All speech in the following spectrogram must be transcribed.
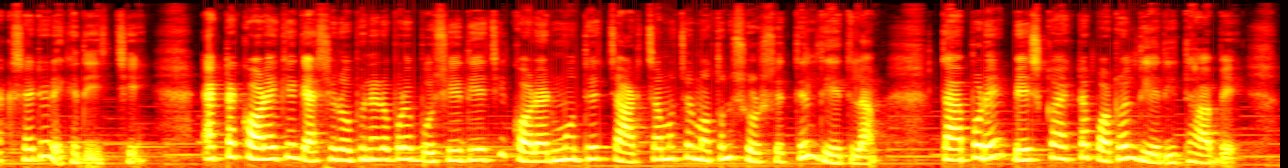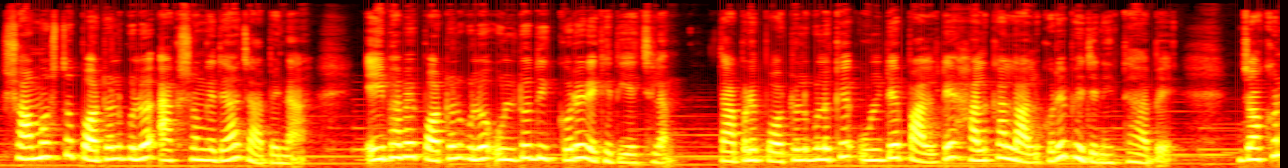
এক সাইডে রেখে দিয়েছি একটা কড়াইকে গ্যাসের ওভেনের ওপরে বসিয়ে দিয়েছি, কড়াইয়ের মধ্যে চার চামচের মতন সর্ষের তেল দিয়ে দিলাম। তারপরে বেশ কয়েকটা পটল দিয়ে দিতে হবে। সমস্ত পটলগুলো একসঙ্গে দেওয়া যাবে না। এইভাবে পটলগুলো উল্টো দিক করে রেখে দিয়েছিলাম। তারপরে পটলগুলোকে উল্টে পাল্টে হালকা লাল করে ভেজে নিতে হবে। যখন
